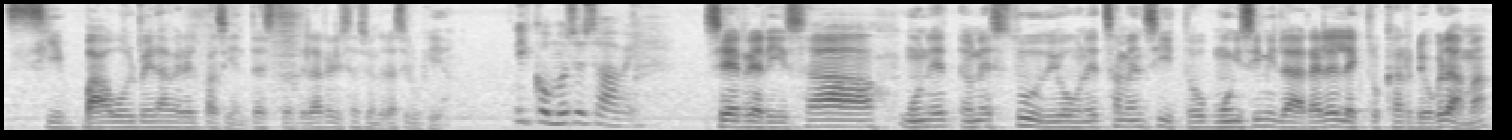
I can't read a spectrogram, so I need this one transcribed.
si va a volver a ver el paciente después de la realización de la cirugía. ¿Y cómo se sabe? Se realiza un, e- un estudio, un examencito muy similar al electrocardiograma,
